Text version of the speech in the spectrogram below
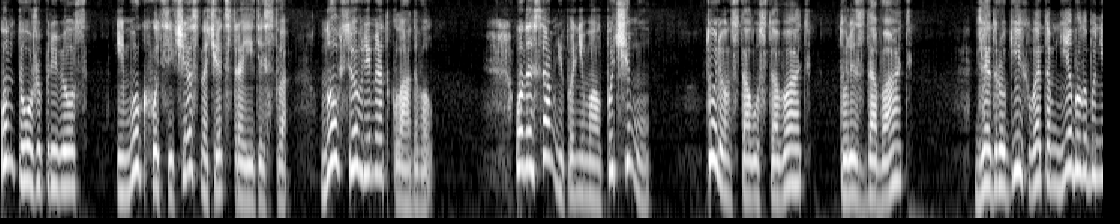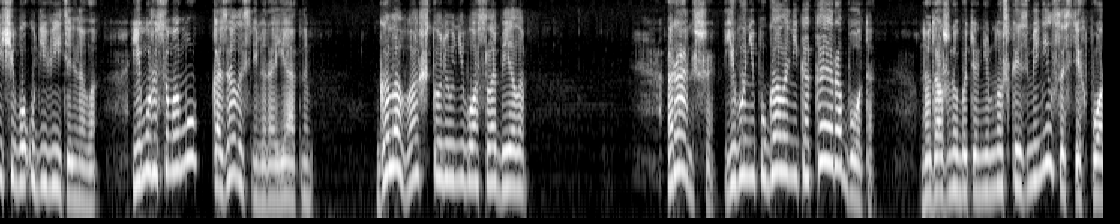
он тоже привез – и мог хоть сейчас начать строительство, но все время откладывал. Он и сам не понимал, почему. То ли он стал уставать, то ли сдавать. Для других в этом не было бы ничего удивительного. Ему же самому казалось невероятным. Голова, что ли, у него ослабела. Раньше его не пугала никакая работа, но, должно быть, он немножко изменился с тех пор,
